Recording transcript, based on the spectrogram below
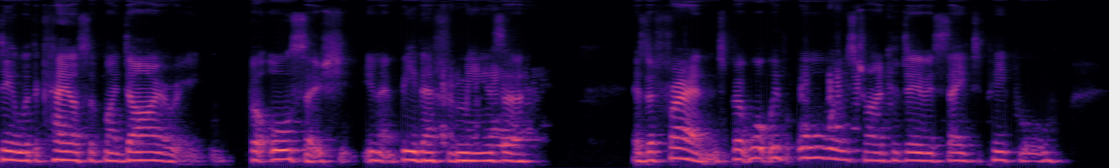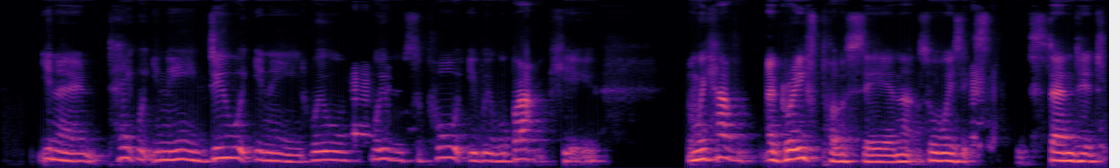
deal with the chaos of my diary, but also she, you know, be there for me as a as a friend. But what we've always tried to do is say to people, you know, take what you need, do what you need. We will we will support you, we will back you. And we have a grief policy, and that's always ex- extended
